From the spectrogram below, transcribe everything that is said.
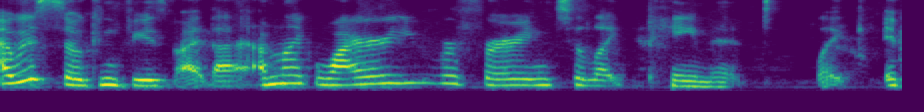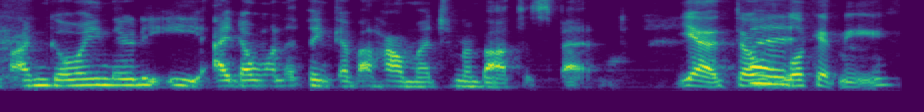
I was so confused by that. I'm like, why are you referring to like payment? Like, if I'm going there to eat, I don't want to think about how much I'm about to spend. Yeah. Don't But- look at me.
